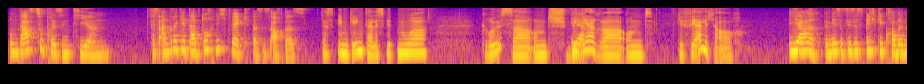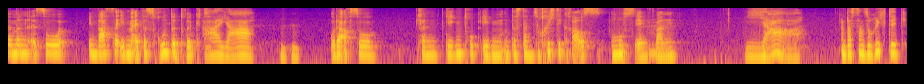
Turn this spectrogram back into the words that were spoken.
um das zu präsentieren. Das andere geht dadurch nicht weg, das ist auch das. Das im Gegenteil, es wird nur größer und schwerer ja. und gefährlicher auch. Ja, bei mir ist jetzt dieses Bild gekommen, wenn man so im Wasser eben etwas runterdrückt. Ah ja. Mhm. Oder auch so von Gegendruck eben und das dann so richtig raus muss irgendwann. Ja. Und das dann so richtig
